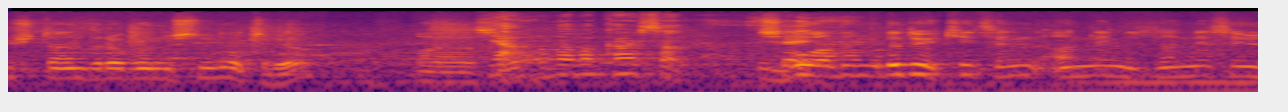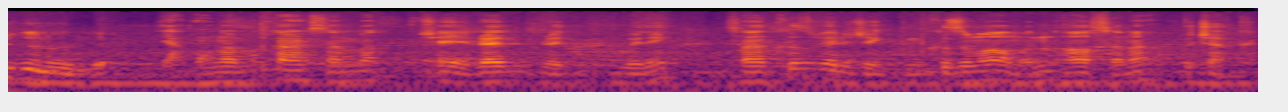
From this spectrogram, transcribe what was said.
üç tane dragonun üstünde oturuyor. Sonra Ya ona bakarsan şey bu adam burada diyor ki senin annen yüzünden, annen senin yüzünden öldü. ya ona bakarsan bak şey Red Red Wedding sana kız verecektim kızımı almadın al sana bıçak.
